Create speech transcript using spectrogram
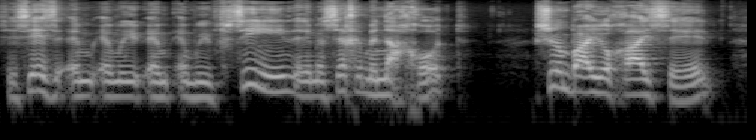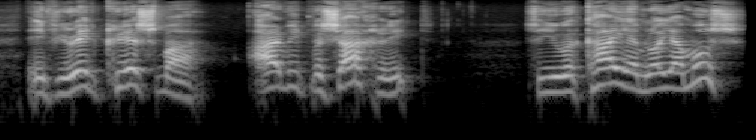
So he says, and, and we and, and, we've seen that in Masechet Menachot, Shimon Bar Yochai said that if you read Kriyashma, Arvit v'Shachrit, so you were Kayem lo Yamush.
